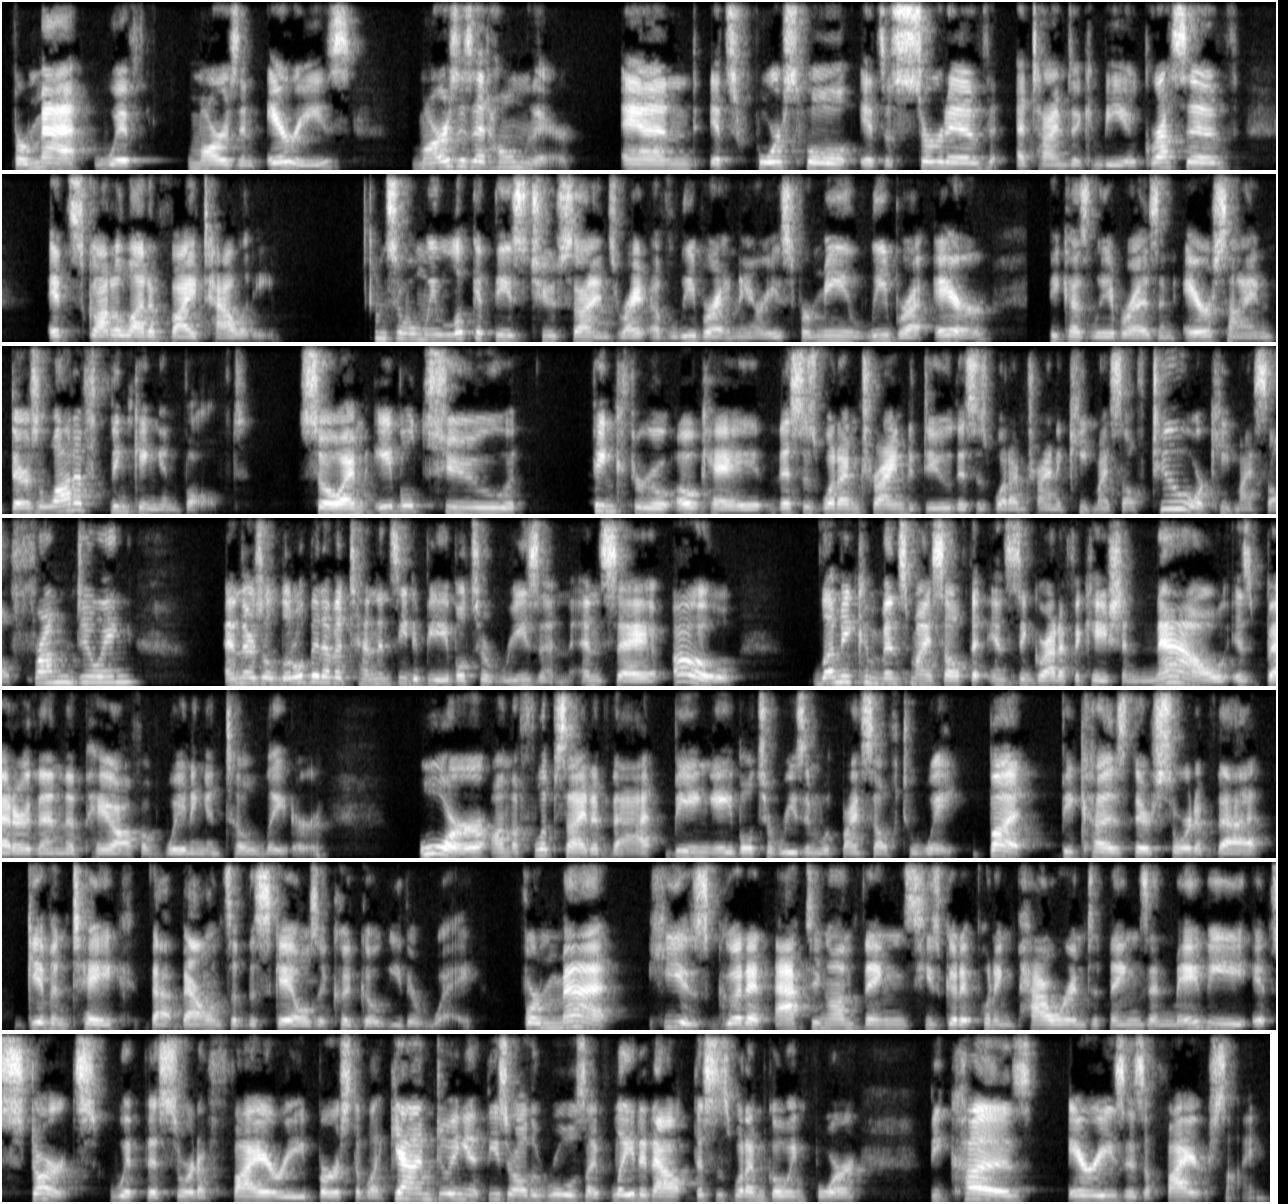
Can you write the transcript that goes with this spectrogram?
For Matt, with Mars in Aries, Mars is at home there and it's forceful, it's assertive, at times it can be aggressive, it's got a lot of vitality. And so when we look at these two signs, right, of Libra and Aries, for me, Libra, air, because Libra is an air sign, there's a lot of thinking involved. So I'm able to think through okay, this is what I'm trying to do, this is what I'm trying to keep myself to or keep myself from doing. And there's a little bit of a tendency to be able to reason and say, oh, let me convince myself that instant gratification now is better than the payoff of waiting until later. Or on the flip side of that, being able to reason with myself to wait. But because there's sort of that give and take, that balance of the scales, it could go either way. For Matt, he is good at acting on things, he's good at putting power into things, and maybe it starts with this sort of fiery burst of, like, yeah, I'm doing it. These are all the rules. I've laid it out. This is what I'm going for. Because Aries is a fire sign.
